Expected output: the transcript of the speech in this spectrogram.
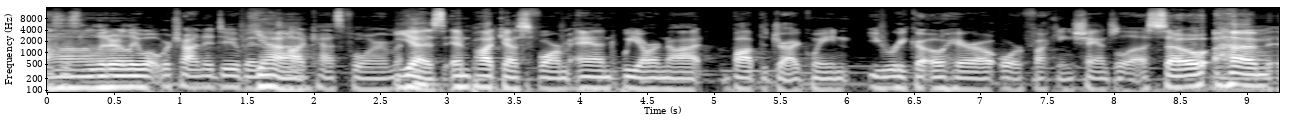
This is literally what we're trying to do, but yeah. in podcast form. yes, in podcast form, and we are not Bob the drag queen, Eureka O'Hara, or fucking Shangela. So um,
